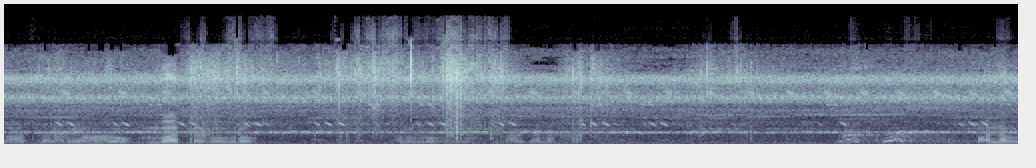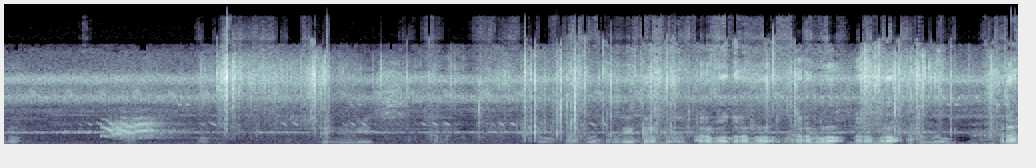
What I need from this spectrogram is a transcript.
Bata pa yan bro. Bata pa bro. Ano bro? Naga na. Paano bro? Swing guys. Sige, tara bro, tara bro, tara bro, tara bro, tara bro. Tara.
